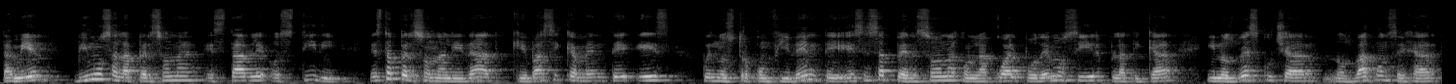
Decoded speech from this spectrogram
También vimos a la persona estable o steady, esta personalidad que básicamente es pues nuestro confidente, es esa persona con la cual podemos ir, platicar y nos va a escuchar, nos va a aconsejar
